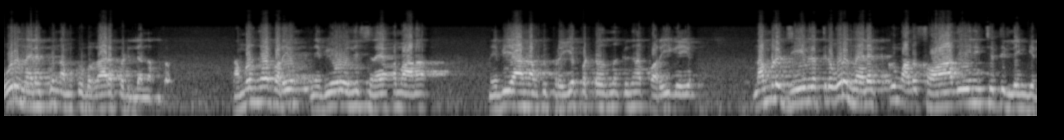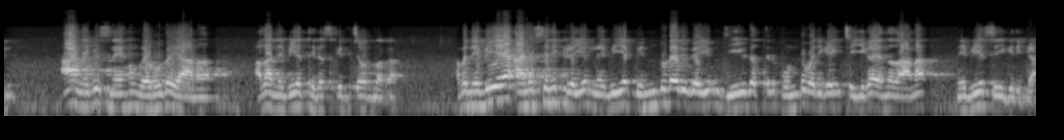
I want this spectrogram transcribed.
ഒരു നിലക്കും നമുക്ക് ഉപകാരപ്പെടില്ല നമ്മൾ നമ്മളിങ്ങനെ പറയും നബിയോട് വലിയ സ്നേഹമാണ് നബിയാണ് നമുക്ക് പ്രിയപ്പെട്ടതെന്നൊക്കെ ഇങ്ങനെ പറയുകയും നമ്മുടെ ജീവിതത്തിൽ ഒരു നിലക്കും അത് സ്വാധീനിച്ചിട്ടില്ലെങ്കിൽ ആ നബി സ്നേഹം വെറുതെയാണ് അതാ നബിയെ തിരസ്കരിച്ചവർ എന്ന് പറയാം അപ്പൊ നബിയെ അനുസരിക്കുകയും നബിയെ പിന്തുടരുകയും ജീവിതത്തിൽ കൊണ്ടുവരികയും ചെയ്യുക എന്നതാണ് നബിയെ സ്വീകരിക്കുക.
